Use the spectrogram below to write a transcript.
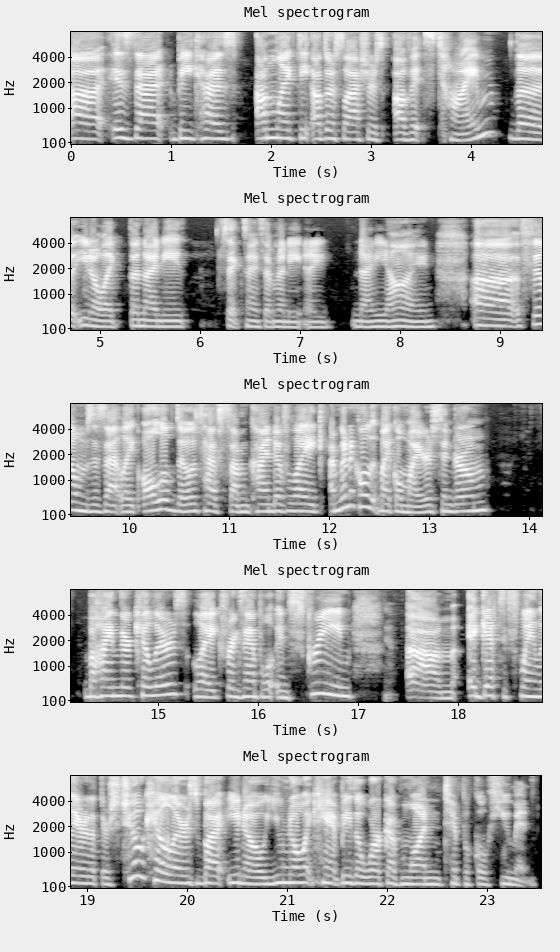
uh, is that because unlike the other slashers of its time, the, you know, like the 96, 97, 98, 90 99 uh, films, is that like all of those have some kind of like, I'm going to call it Michael Myers syndrome behind their killers. Like, for example, in Scream, um, it gets explained later that there's two killers, but you know, you know, it can't be the work of one typical human.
